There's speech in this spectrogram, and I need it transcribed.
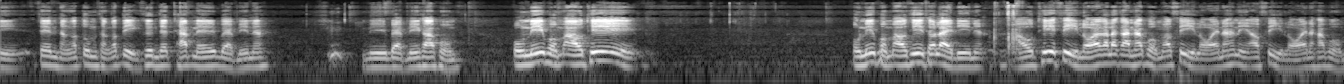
นี่เส้นสังกะตุมสังกติขึ้นชัดๆเลยแบบนี้นะนี่แบบนี้ครับผม องค์นี้ผมเอาที่ องค์นี้ผมเอาที่เท่าไหร่ดีเนี่ย เอาที่สี่ร้อยก็แล้วกันนะผมเอาสี่ร้อยนะนี่เอาสี่ร้อยนะครับผม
